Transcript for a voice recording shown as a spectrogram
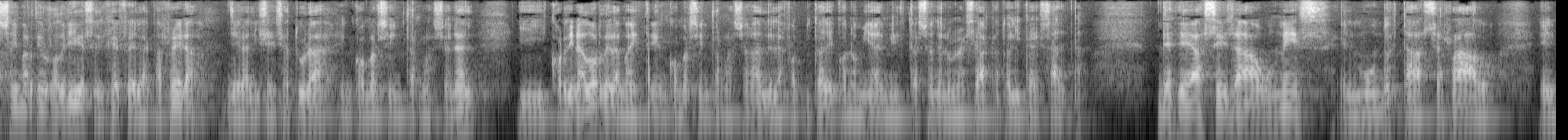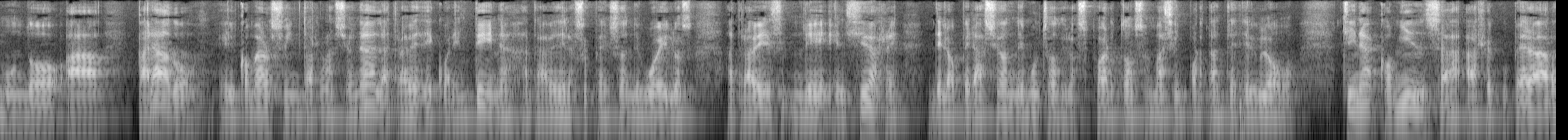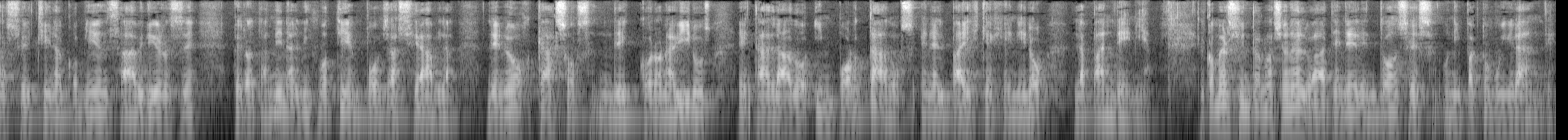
Soy Martín Rodríguez, el jefe de la carrera de la licenciatura en Comercio Internacional y coordinador de la maestría en Comercio Internacional de la Facultad de Economía y Administración de la Universidad Católica de Salta. Desde hace ya un mes el mundo está cerrado, el mundo ha parado el comercio internacional a través de cuarentenas, a través de la suspensión de vuelos, a través del cierre de la operación de muchos de los puertos más importantes del globo. China comienza a recuperarse, China comienza a abrirse, pero también al mismo tiempo ya se habla de nuevos casos de coronavirus al lado importados en el país que generó la pandemia. El comercio internacional va a tener entonces un impacto muy grande.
